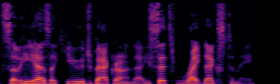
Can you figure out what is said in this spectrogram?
so he has a huge background in that. He sits right next to me,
